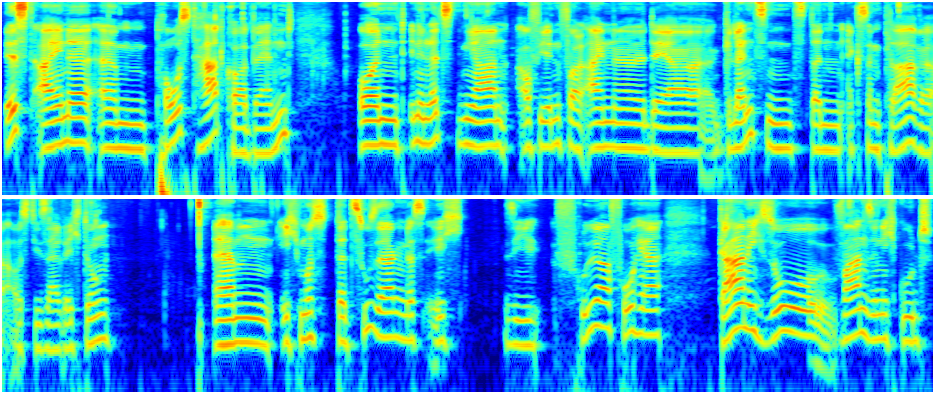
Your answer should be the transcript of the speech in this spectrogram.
Ist eine ähm, Post-Hardcore-Band, und in den letzten Jahren auf jeden Fall eine der glänzendsten Exemplare aus dieser Richtung. Ähm, ich muss dazu sagen, dass ich sie früher, vorher gar nicht so wahnsinnig gut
